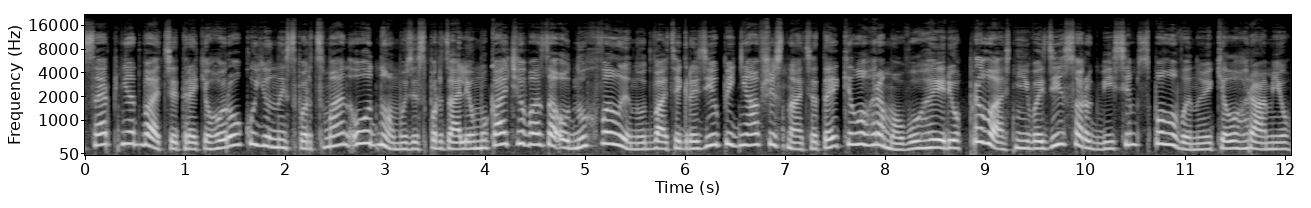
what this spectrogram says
серпня 23-го року юний спортсмен у одному зі спортзалів Мукачева за одну хвилину 20 разів підняв 16-кілограмову гирю при власній вазі 48,5 кілограмів.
